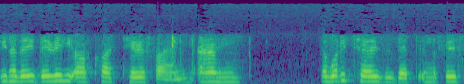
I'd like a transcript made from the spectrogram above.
you know, they, they really are quite terrifying. Um, so what it shows is that in the first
